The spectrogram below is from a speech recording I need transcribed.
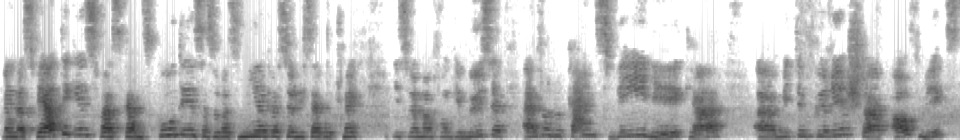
wenn das fertig ist, was ganz gut ist, also was mir persönlich sehr gut schmeckt, ist, wenn man von Gemüse einfach nur ganz wenig ja, äh, mit dem Pürierstab aufmixt.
